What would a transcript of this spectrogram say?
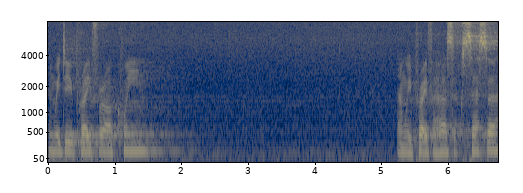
And we do pray for our Queen. And we pray for her successor.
